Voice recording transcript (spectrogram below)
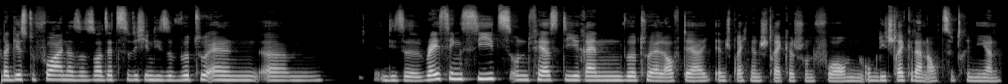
Da gehst du vor einer Saison, setzt du dich in diese virtuellen, ähm, in diese Racing Seats und fährst die Rennen virtuell auf der entsprechenden Strecke schon vor, um, um die Strecke dann auch zu trainieren.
